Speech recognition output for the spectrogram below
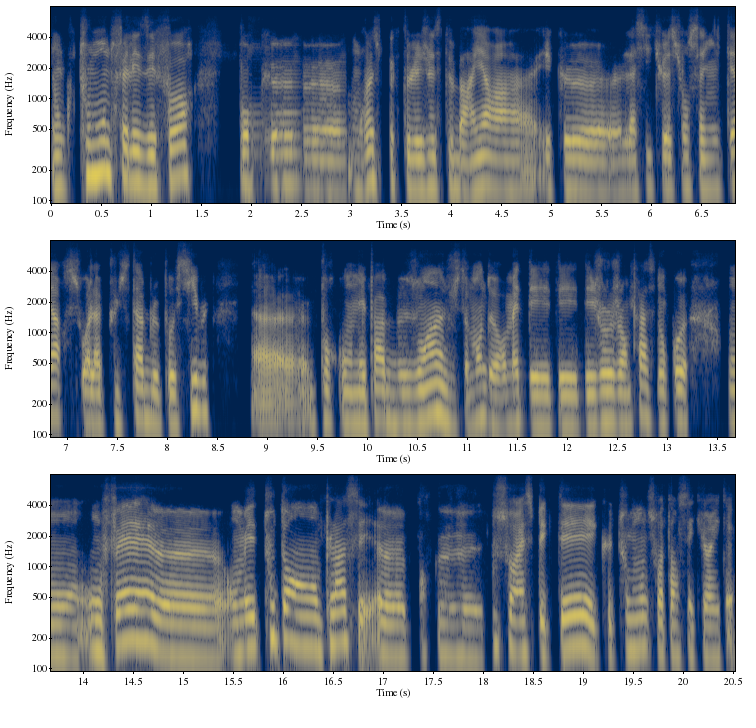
Donc tout le monde fait les efforts pour que euh, on respecte les gestes barrières et que la situation sanitaire soit la plus stable possible pour qu'on n'ait pas besoin justement de remettre des, des, jauges en place. Donc on, fait, on met tout en place pour que tout soit respecté et que tout le monde soit en sécurité.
